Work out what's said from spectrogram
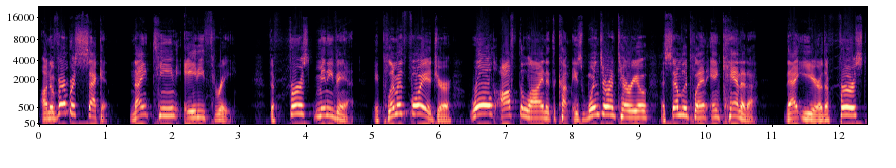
On November 2nd, 1983, the first minivan, a Plymouth Voyager, rolled off the line at the company's Windsor, Ontario assembly plant in Canada. That year, the first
